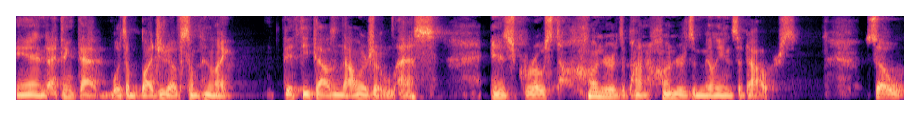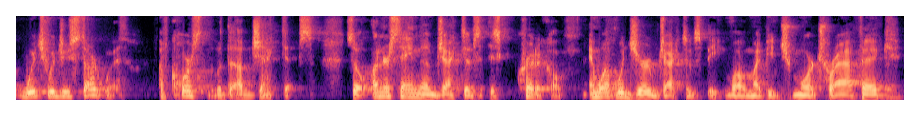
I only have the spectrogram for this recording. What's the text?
And I think that was a budget of something like $50,000 or less. And it's grossed hundreds upon hundreds of millions of dollars. So, which would you start with? Of course, with the objectives. So, understanding the objectives is critical. And what would your objectives be? Well, it might be more traffic.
